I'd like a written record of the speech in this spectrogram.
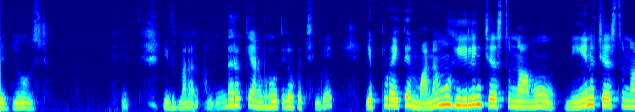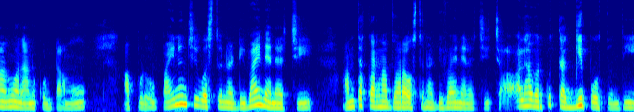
reduced. ఇది మన అందరికీ అనుభూతిలోకి వచ్చింది. ఎప్పుడైతే మనము హీలింగ్ చేస్తున్నాము నేను చేస్తున్నాను అని అనుకుంటాము అప్పుడు పైనుంచి వస్తున్న డివైన్ ఎనర్జీ అంతఃకరణ ద్వారా వస్తున్న డివైన్ ఎనర్జీ చాలా వరకు తగ్గిపోతుంది.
